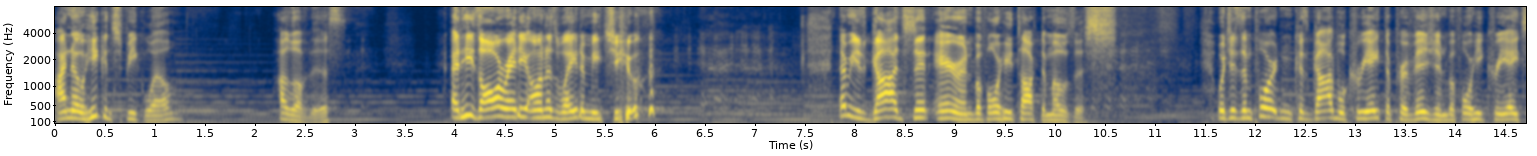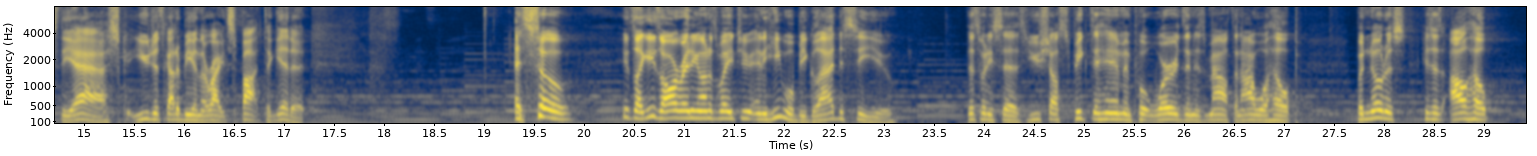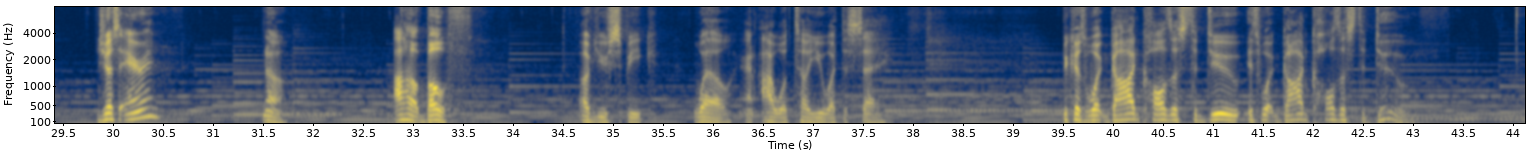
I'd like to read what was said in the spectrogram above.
I know he can speak well. I love this. And he's already on his way to meet you. that means God sent Aaron before he talked to Moses, which is important because God will create the provision before he creates the ask. You just got to be in the right spot to get it. And so he's like, He's already on his way to you, and he will be glad to see you. This is what he says You shall speak to him and put words in his mouth, and I will help. But notice, he says, I'll help just Aaron? No. I'll help both of you speak well, and I will tell you what to say. Because what God calls us to do is what God calls us to do.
